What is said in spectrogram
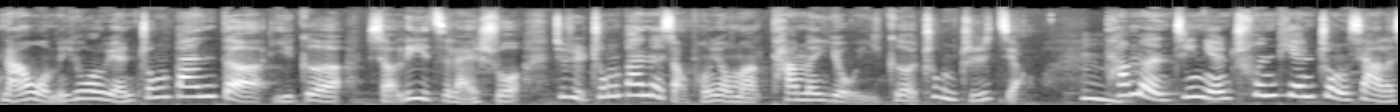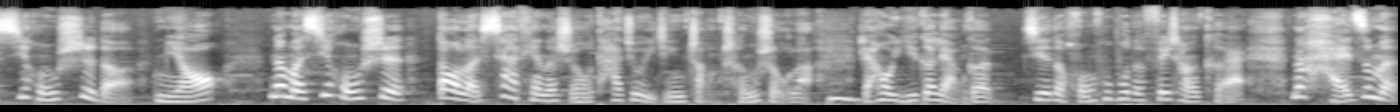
拿我们幼儿园中班的一个小例子来说，就是中班的小朋友们，他们有一个种植角，他们今年春天种下了西红柿的苗，那么西红柿到了夏天的时候，它就已经长成熟了，然后一个两个结的红扑扑的，非常可爱。那孩子们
